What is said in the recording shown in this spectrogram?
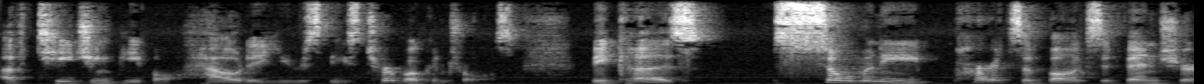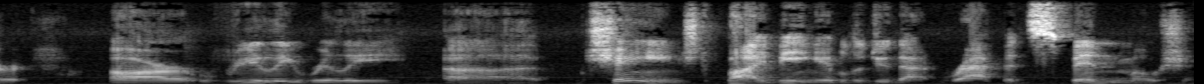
of teaching people how to use these turbo controls. Because so many parts of Bonk's Adventure are really, really uh, changed by being able to do that rapid spin motion.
